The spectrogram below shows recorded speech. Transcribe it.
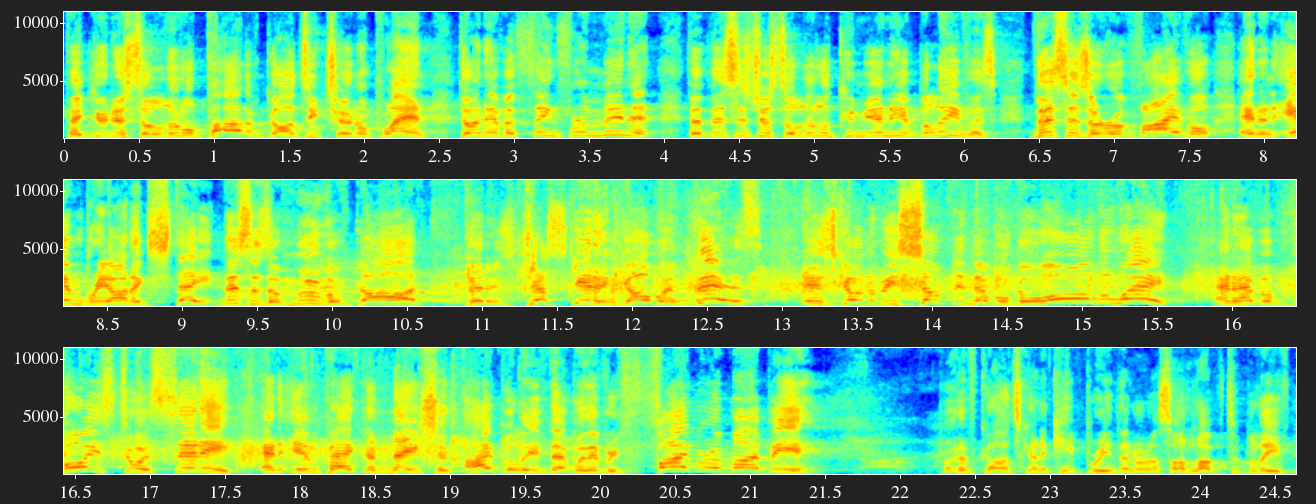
that you're just a little part of God's eternal plan. Don't ever think for a minute that this is just a little community of believers. This is a revival and an embryonic state. This is a move of God that is just getting going. This is going to be something that will go all the way and have a voice to a city and impact a nation. I believe that with every fiber of my being. But if God's going to keep breathing on us, I'd love to believe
